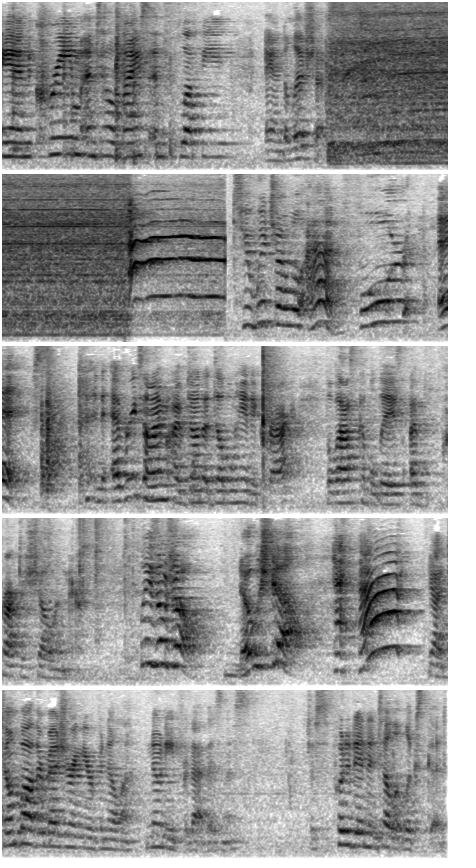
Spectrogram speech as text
and cream until nice and fluffy and delicious. Ah! To which I will add four eggs. And every time I've done a double-handed crack, the last couple days, I've cracked a shell in there. Please no shell. No shell. Ha ha! Yeah, don't bother measuring your vanilla. No need for that business. Just put it in until it looks good.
